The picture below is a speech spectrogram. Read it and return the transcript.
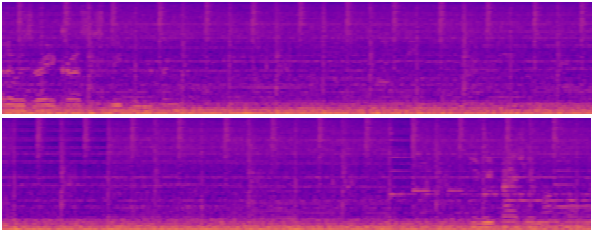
thought it was right across the street from friend's home. Did we pass your mom's home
